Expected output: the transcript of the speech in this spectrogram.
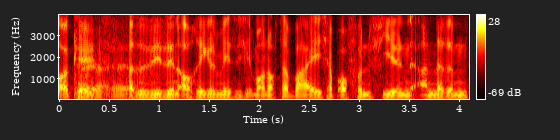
ja. okay. Ja, ja. Also Sie sind auch regelmäßig immer noch dabei. Ich habe auch von vielen anderen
